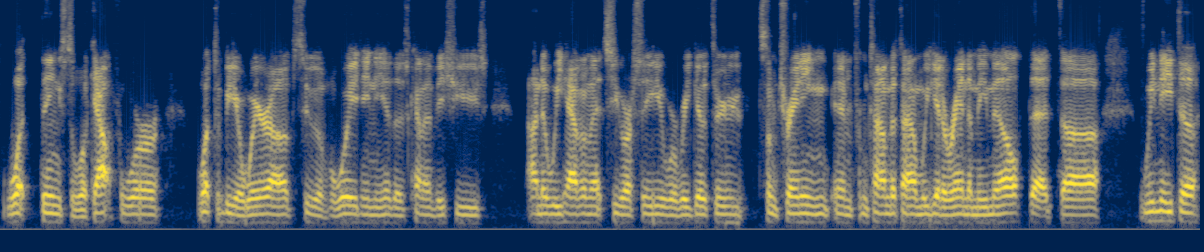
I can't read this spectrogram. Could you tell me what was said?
what things to look out for, what to be aware of to avoid any of those kind of issues. I know we have them at CRC where we go through some training, and from time to time we get a random email that uh, we need to.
